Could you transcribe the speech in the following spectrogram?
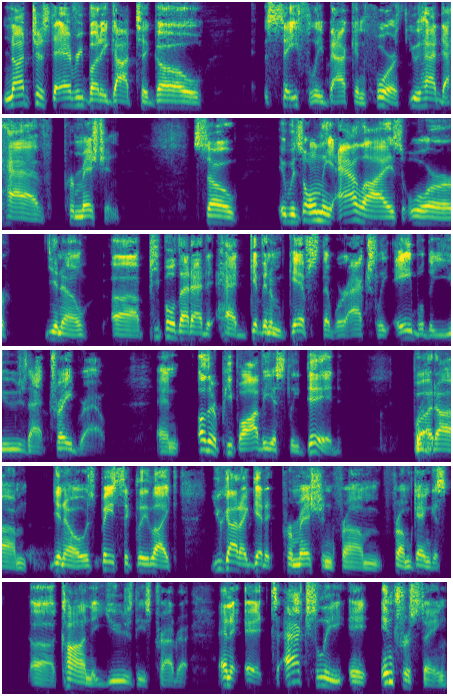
not just everybody got to go safely back and forth. You had to have permission. So it was only allies or you know uh, people that had had given him gifts that were actually able to use that trade route, and other people obviously did. But right. um, you know, it was basically like you got to get it permission from from Genghis uh, Khan to use these trade routes, and it, it's actually eh, interesting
